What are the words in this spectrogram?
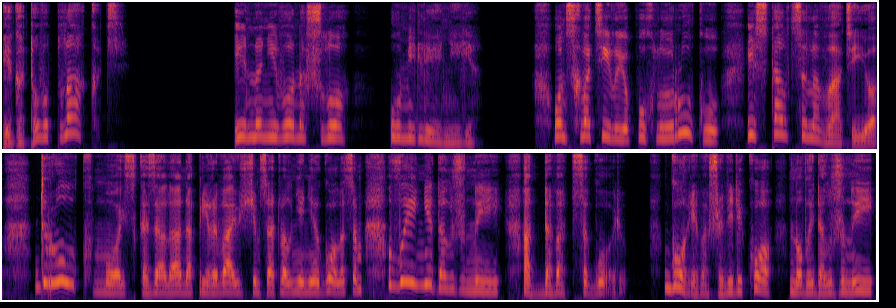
и готова плакать. И на него нашло умиление. Он схватил ее пухлую руку и стал целовать ее. «Друг мой», — сказала она прерывающимся от волнения голосом, — «вы не должны отдаваться горю. Горе ваше велико, но вы должны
